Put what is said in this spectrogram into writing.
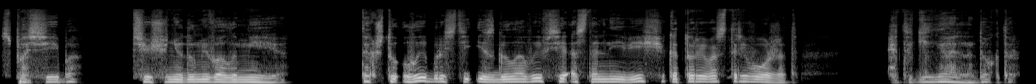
Спасибо. Все еще недоумевала Мия. Так что выбросьте из головы все остальные вещи, которые вас тревожат. Это гениально, доктор.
